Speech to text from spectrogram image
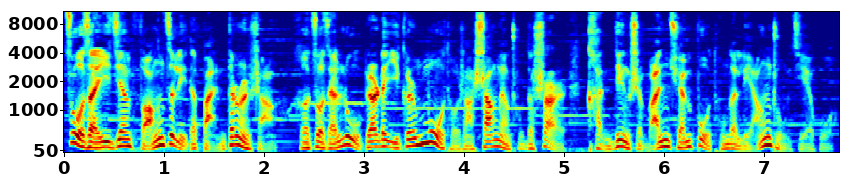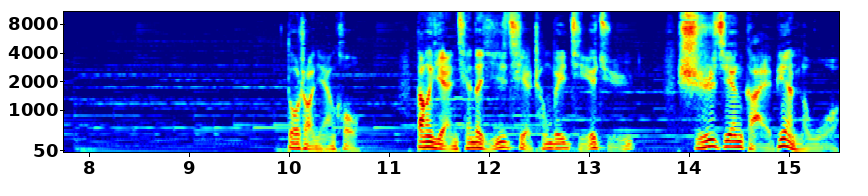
坐在一间房子里的板凳上，和坐在路边的一根木头上商量出的事儿，肯定是完全不同的两种结果。多少年后？当眼前的一切成为结局，时间改变了我，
